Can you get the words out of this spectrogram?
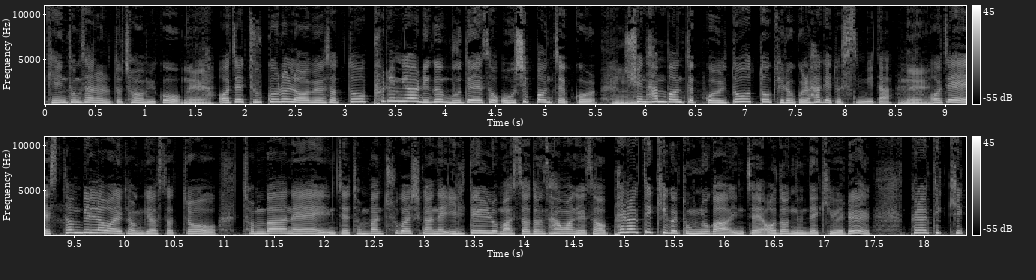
개인 통산으로도 처음이고 네. 어제 두 골을 넣으면서 또 프리미어 리그 무대에서 50번째 골, 음. 51번째 골도 또 기록을 하게 됐습니다. 네. 어제 에스턴 빌라와의 경기였었죠. 전반에 이제 전반 추가 시간에 1대1로 맞서던 상황에서 페널티킥을 동료가 이제 얻었는데 기회를 페널티킥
